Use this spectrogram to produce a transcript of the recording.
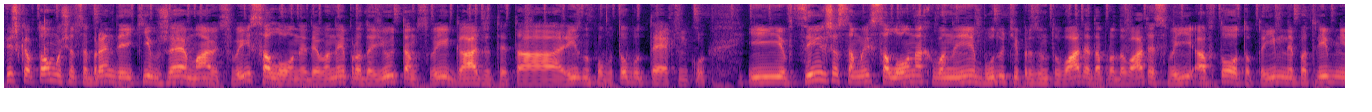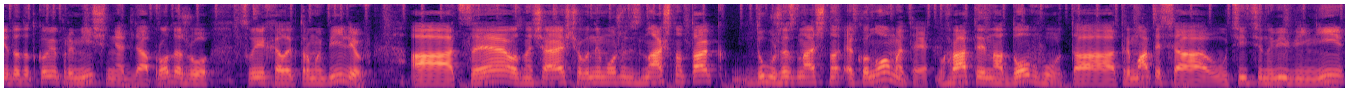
Фішка в тому, що це бренди, які вже мають свої салони, де вони продають там свої гаджети та різну побутову техніку. І в цих же самих салонах вони будуть і презентувати та продавати свої авто. Тобто їм не потрібні додаткові приміщення для продажу своїх електромобілів. А це означає, що вони можуть значно так дуже значно економити, грати на довгу та триматися у цій ціновій війні,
